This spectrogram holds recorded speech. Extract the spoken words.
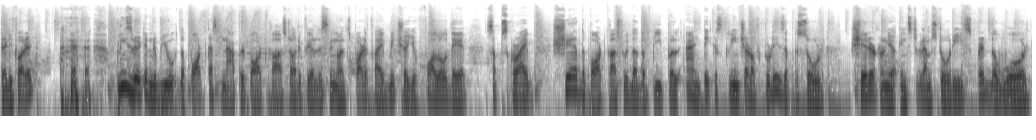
Ready for it? Please rate and review the podcast in Apple Podcast, or if you're listening on Spotify, make sure you follow there, subscribe, share the podcast with other people, and take a screenshot of today's episode, share it on your Instagram story, spread the word,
